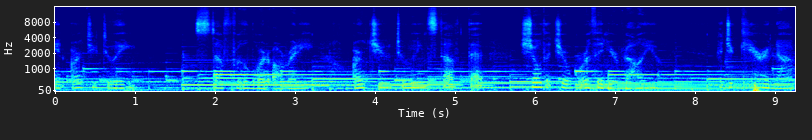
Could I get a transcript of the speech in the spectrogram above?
And aren't you doing stuff for the Lord already? Aren't you doing stuff that show that you're worth and your value? That you care enough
